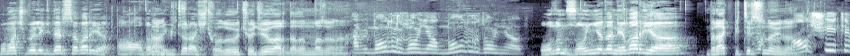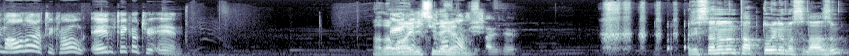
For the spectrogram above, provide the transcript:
Bu maç böyle giderse var ya. Aa adam Kanka, inhibitör açtı. Çoluğu çocuğu var dalınmaz ona. Abi ne olur Zonya al, ne olur Zonya al. Oğlum Zonya'da ne var ya? Bırak bitirsin oyunu. Al şu itemi al artık al. En tek atıyor en. Adam E'yle ailesiyle gelmiş. Tristana'nın tapta oynaması lazım.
